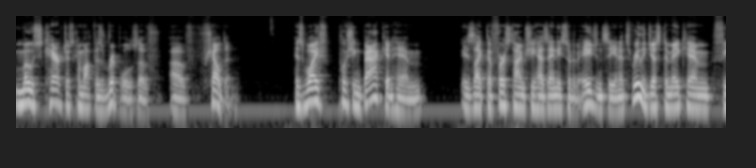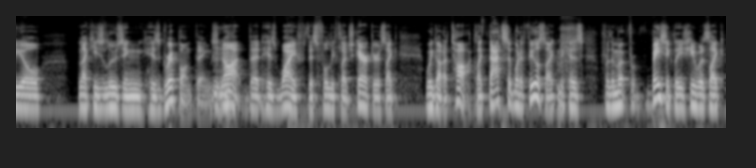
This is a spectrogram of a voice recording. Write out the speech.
most characters come off as ripples of of Sheldon. His wife pushing back at him is like the first time she has any sort of agency and it's really just to make him feel like he's losing his grip on things, Mhm. not that his wife, this fully fledged character is like we got to talk. Like that's what it feels like because for the mo- for, basically she was like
